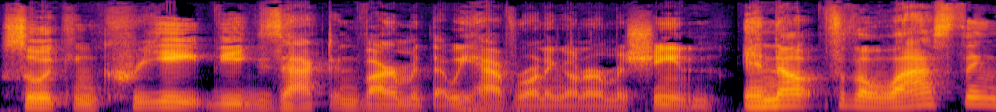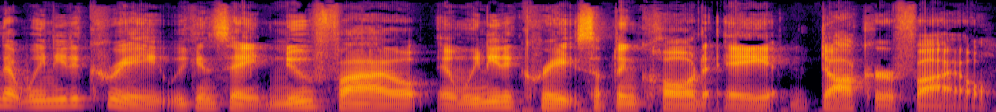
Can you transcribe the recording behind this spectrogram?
so it can create the exact environment that we have running on our machine. And now for the last thing that we need to create, we can say new file and we need to create something called a Docker file.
